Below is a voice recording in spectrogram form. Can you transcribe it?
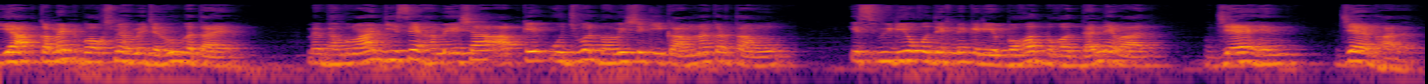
ये आप कमेंट बॉक्स में हमें ज़रूर बताएँ। मैं भगवान जी से हमेशा आपके उज्जवल भविष्य की कामना करता हूँ। इस वीडियो को देखने के लिए बहुत बहुत धन्यवाद। जय हिंद, जय भारत।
